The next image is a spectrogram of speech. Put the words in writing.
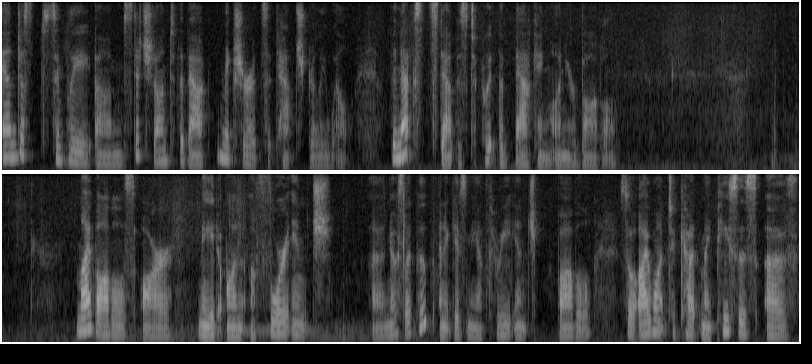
and just simply um, stitch it onto the back, make sure it's attached really well. The next step is to put the backing on your bauble. My baubles are made on a four inch uh, no slip hoop and it gives me a three inch bauble. So I want to cut my pieces of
